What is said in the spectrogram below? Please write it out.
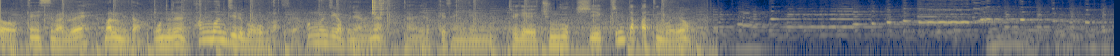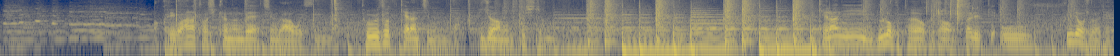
워서 테니스 말로의 말로입니다. 오늘은 황먼지를 먹어보러 왔어요. 황먼지가 뭐냐면은 일단 이렇게 생긴 되게 중국식 찜닭 같은 거예요. 어, 그리고 하나 더 시켰는데 지금 나오고 있습니다. 돌솥 계란찜입니다. 비주얼 한번 보시죠. 이 계란이 눌러붙어요. 그래서 빨리 이렇게 오 휘저어줘야 돼요.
